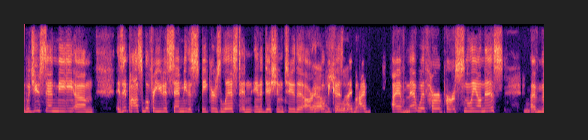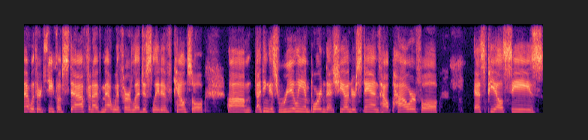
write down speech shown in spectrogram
would you send me? Um, is it possible for you to send me the speakers list in in addition to the article? Absolutely. Because I've, I've I have met with her personally on this. Mm-hmm. I've met with her chief of staff and I've met with her legislative counsel. Um, I think it's really important that she understands how powerful SPLC's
